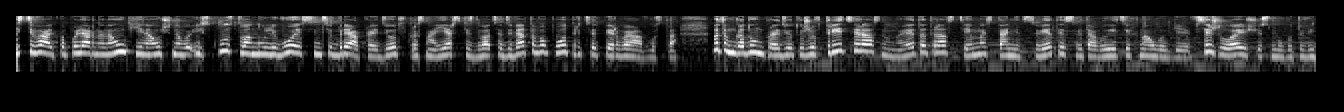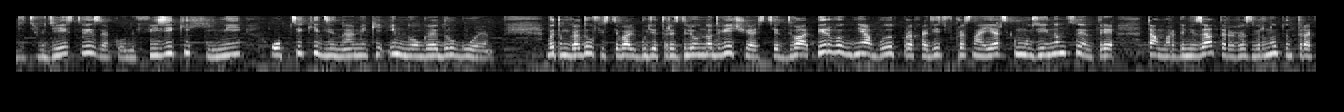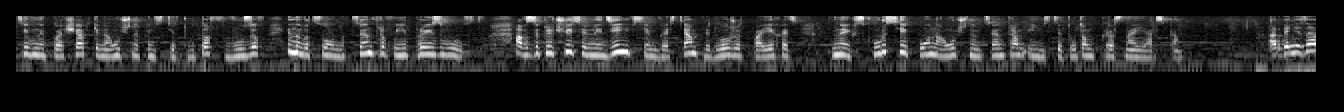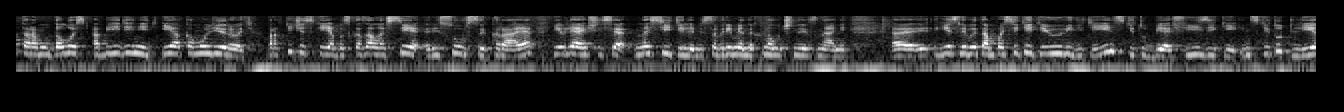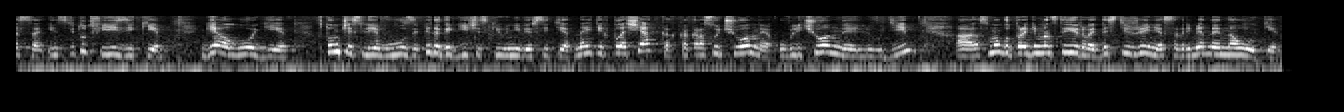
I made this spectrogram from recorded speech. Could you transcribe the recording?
Фестиваль популярной науки и научного искусства «Нулевое сентября» пройдет в Красноярске с 29 по 31 августа. В этом году он пройдет уже в третий раз, но на этот раз темой станет свет и световые технологии. Все желающие смогут увидеть в действии законы физики, химии, оптики, динамики и многое другое. В этом году фестиваль будет разделен на две части. Два первых дня будут проходить в Красноярском музейном центре. Там организаторы развернут интерактивные площадки научных институтов, вузов, инновационных центров и производств. А в заключительный день всем гостям предложат поехать на экскурсии по научным центрам и институтам Красноярска. Организаторам удалось объединить и аккумулировать практически, я бы сказала, все ресурсы края, являющиеся носителями современных научных знаний. Э, если вы там посетите и увидите Институт биофизики, Институт леса, Институт физики, геологии, в том числе вузы, педагогический университет, на этих площадках как раз ученые, увлеченные люди э, смогут продемонстрировать достижения современной науки.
